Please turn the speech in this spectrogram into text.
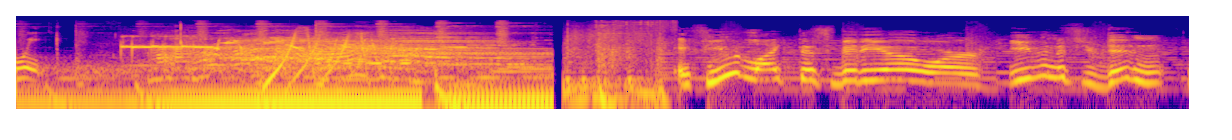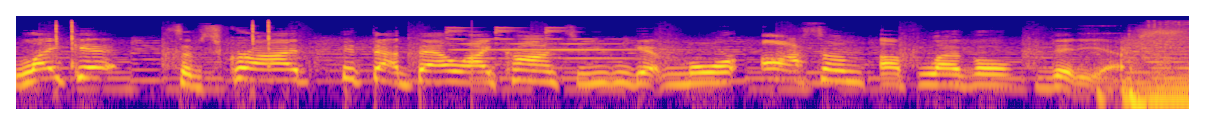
week. If you liked this video, or even if you didn't, like it, subscribe, hit that bell icon so you can get more awesome UpLevel videos.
